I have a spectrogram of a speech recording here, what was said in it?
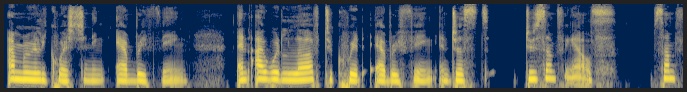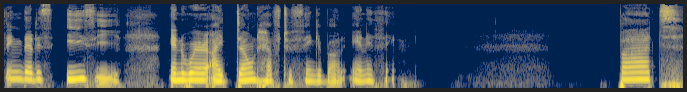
I'm really questioning everything and I would love to quit everything and just do something else, something that is easy and where I don't have to think about anything. But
